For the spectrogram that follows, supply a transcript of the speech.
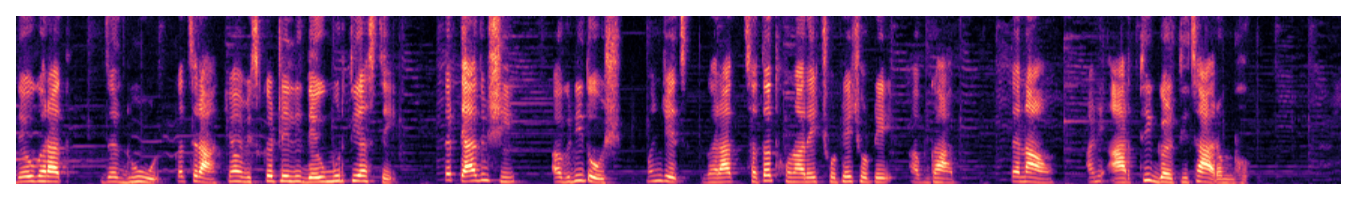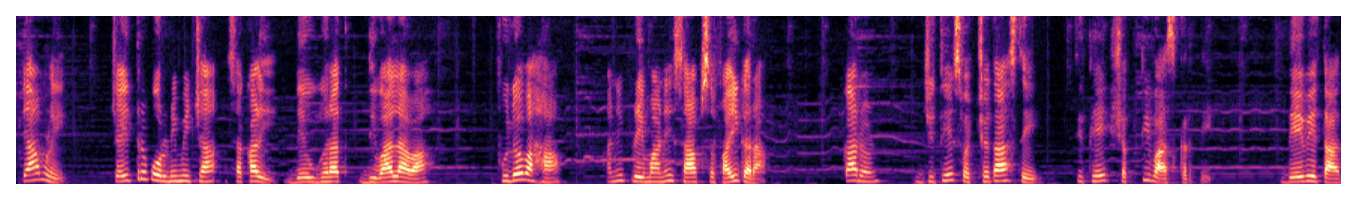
देवघरात जर धूळ कचरा किंवा विस्कटलेली देवमूर्ती असते तर त्या दिवशी अग्निदोष म्हणजेच घरात सतत होणारे छोटे छोटे अपघात तणाव आणि आर्थिक गळतीचा आरंभ. त्यामुळे चैत्र पौर्णिमेच्या सकाळी देवघरात दिवा लावा फुलं वाहा आणि प्रेमाने साफसफाई करा. कारण जिथे स्वच्छता असते तिथे शक्ती वास करते. देव येतात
